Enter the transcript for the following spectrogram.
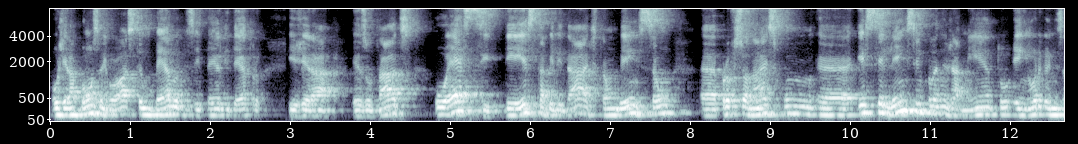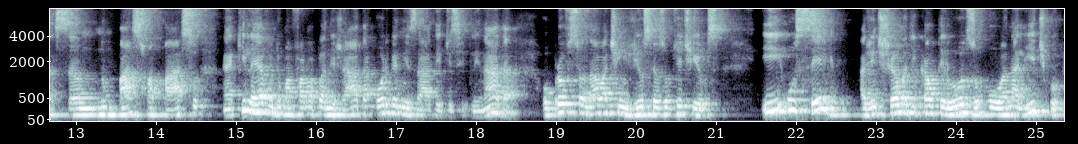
ou gerar bons negócios, ter um belo desempenho ali dentro e gerar resultados. O S de estabilidade também são profissionais com uh, excelência em planejamento, em organização, num passo a passo, né, que levam de uma forma planejada, organizada e disciplinada o profissional a atingir os seus objetivos. E o C, a gente chama de cauteloso ou analítico,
